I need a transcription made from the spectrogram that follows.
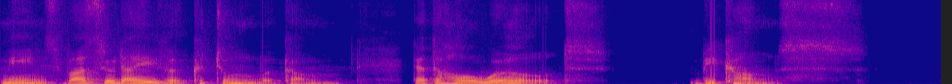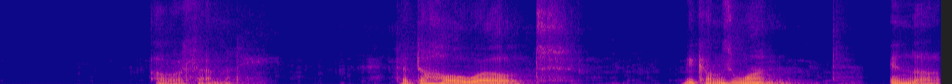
means Vasudhaiva Kutumbakam, that the whole world becomes our family, that the whole world becomes one in love.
